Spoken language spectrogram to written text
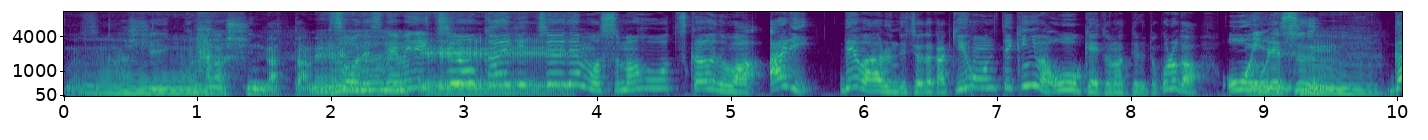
難しい話になったね。そうですね。え一応会議中でもスマホを使うのはありではあるんですよ。だから基本的には OK となっているところが多いんです。が、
